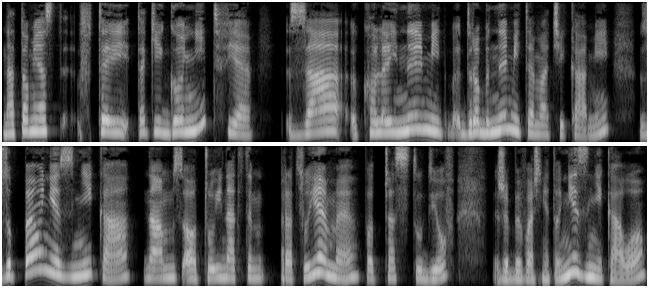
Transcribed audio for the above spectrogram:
Natomiast w tej takiej gonitwie za kolejnymi drobnymi temacikami zupełnie znika nam z oczu i nad tym pracujemy podczas studiów, żeby właśnie to nie znikało,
